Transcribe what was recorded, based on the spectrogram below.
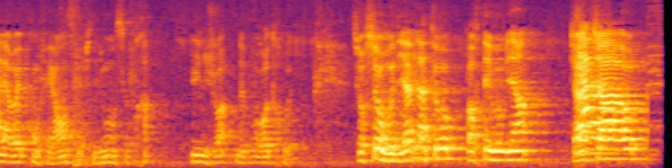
à la web conférence et puis nous on se fera une joie de vous retrouver. Sur ce, on vous dit à bientôt, portez-vous bien. ciao. ciao.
